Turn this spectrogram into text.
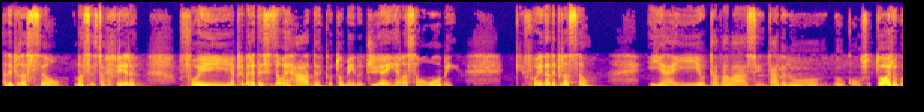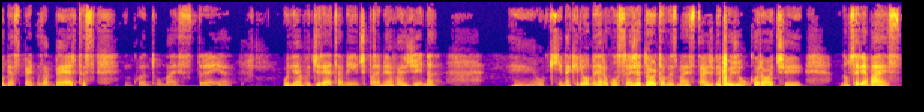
na depilação, uma sexta-feira, foi a primeira decisão errada que eu tomei no dia em relação ao homem, que foi na depilação. E aí eu tava lá sentada no, no consultório com minhas pernas abertas, enquanto uma estranha olhava diretamente para minha vagina, é, o que naquele momento era constrangedor, talvez mais tarde, depois de um corote, não seria mais.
